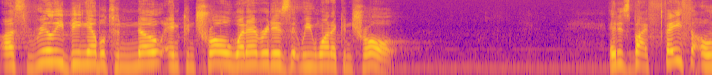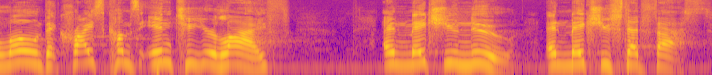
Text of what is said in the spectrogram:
us really being able to know and control whatever it is that we want to control. It is by faith alone that Christ comes into your life and makes you new and makes you steadfast.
